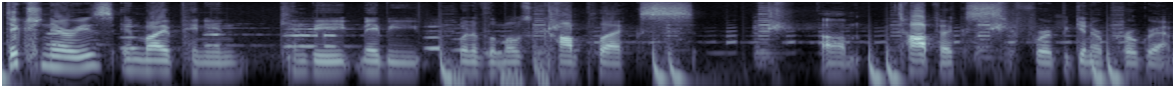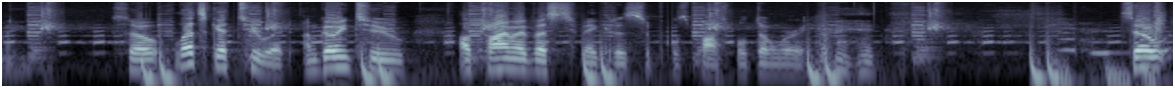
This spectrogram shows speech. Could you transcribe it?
dictionaries, in my opinion, can be maybe one of the most complex um, topics for beginner programming. So let's get to it. I'm going to, I'll try my best to make it as simple as possible, don't worry. so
